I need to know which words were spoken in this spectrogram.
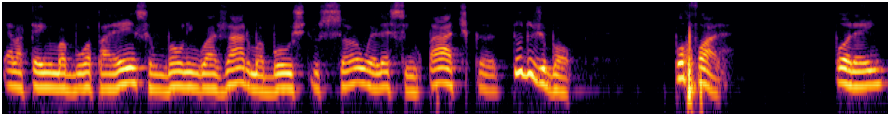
Ela tem uma boa aparência, um bom linguajar, uma boa instrução, ela é simpática, tudo de bom. Por fora. Porém,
